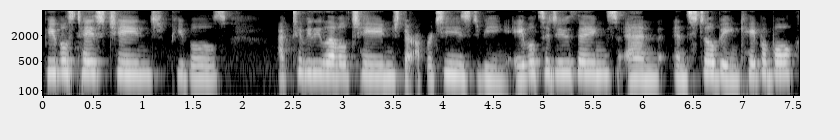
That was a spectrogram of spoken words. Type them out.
People's tastes change, people's activity level change, their opportunities to being able to do things and, and still being capable.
